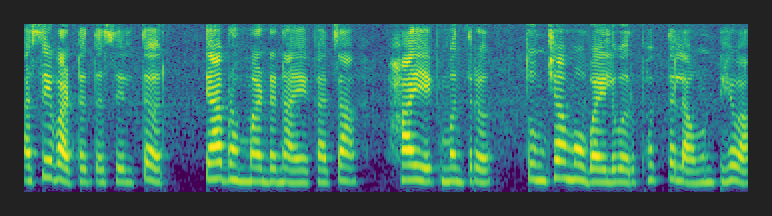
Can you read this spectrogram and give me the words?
असे वाटत असेल तर त्या ब्रह्मांड नायकाचा हा एक मंत्र तुमच्या मोबाईलवर फक्त लावून ठेवा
